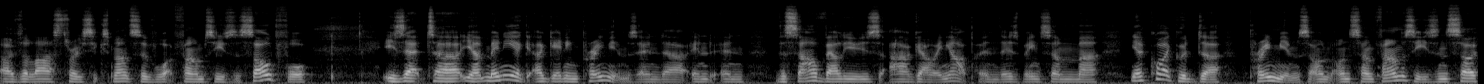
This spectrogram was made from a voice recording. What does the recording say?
over the last three, six months of what pharmacies are sold for is that uh, you know, many are, are getting premiums and, uh, and, and the sale values are going up. And there's been some uh, you know, quite good uh, premiums on, on some pharmacies. And so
